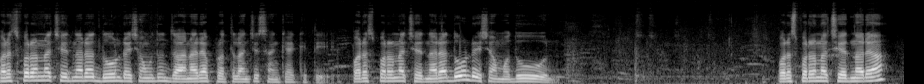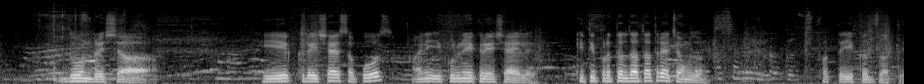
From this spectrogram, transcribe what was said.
परस्परांना छेदणाऱ्या दोन रेषामधून जाणाऱ्या प्रतलांची संख्या किती? परस्परांना छेदणाऱ्या दोन रेषामधून. परस्परांना छेदणाऱ्या दोन रेषा. ही एक रेषा आहे सपोज आणि इकडून एक रेषा आहे किती प्रतल जातात रे याच्यामधून? फक्त एकच जाते.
